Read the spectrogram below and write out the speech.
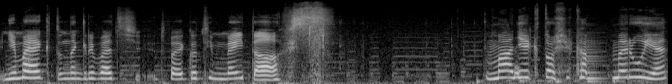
Nie ma jak to nagrywać twojego teammate'a. Manie, kto się kameruje?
